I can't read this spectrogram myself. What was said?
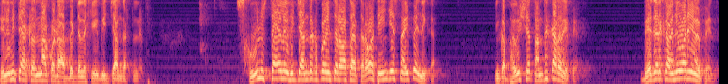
తెలివితేటలున్నా కూడా ఆ బిడ్డలకి విద్య అందటం లేదు. స్కూల్ స్థాయిలో విద్య అందకపోయిన తర్వాత తర్వాత ఏం చేసినా అయిపోయింది ఇంకా. ఇంకా భవిష్యత్ అంధకారం అయిపోయింది. పేదరికం అనివార్యం అయిపోయింది.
